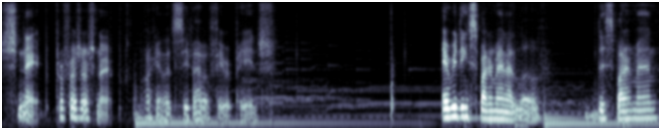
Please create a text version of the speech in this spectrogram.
Snape. Professor Snape. Okay, let's see if I have a favorite page. Everything Spider-Man I love. This Spider-Man.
